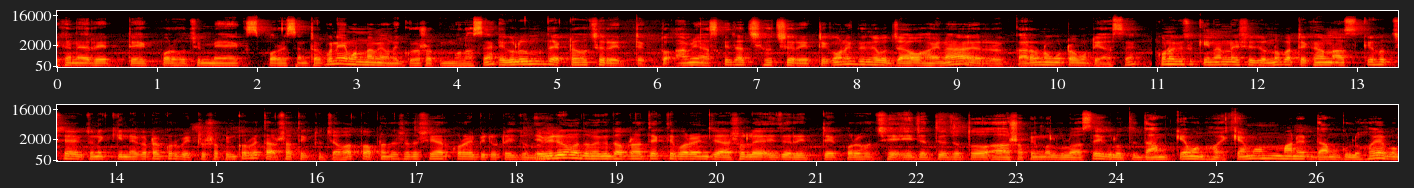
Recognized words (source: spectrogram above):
এখানে রেড টেক পরে হচ্ছে ম্যাক্স পরে সেন্টার মানে এমন নামে অনেকগুলো শপিং মল আছে। এগুলোর মধ্যে একটা হচ্ছে রেড টেক তো আমি আজকে যাচ্ছি হচ্ছে রেড টেক অনেকদিন যাবত যাওয়া হয় না, এর কারণও মোটামুটি আছে। কোনো কিছু কেনার নেই সেজন্য বাট এখন আজকে হচ্ছে একজনে কেনাকাটা করবে, একটু শপিং করবে, তার সাথে একটু যাওয়া। তো আপনাদের সাথে শেয়ার করে এই ভিডিওটা এই জন্য এই ভিডিওর মাধ্যমে কিন্তু আপনারা দেখতে পারেন যে আসলে এই যে রেড টেক পরে হচ্ছে এই জাতীয় যত শপিং মলগুলো আছে, এগুলোতে দাম কেমন হয়? কেমন মানের দামগুলো হয় এবং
